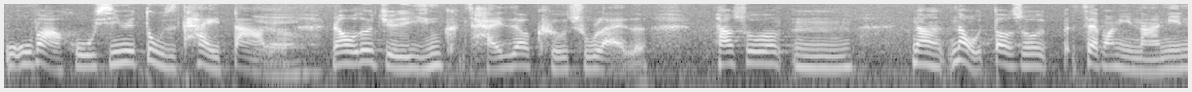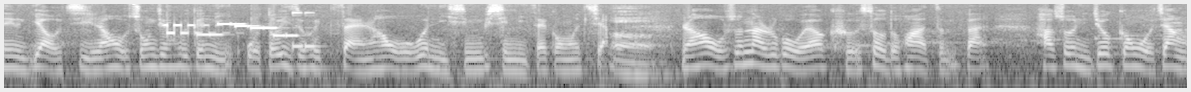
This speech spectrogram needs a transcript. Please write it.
无法呼吸，因为肚子太大了。然后我都觉得已经孩子要咳出来了。他说，嗯。那那我到时候再帮你拿捏那个药剂，然后我中间会跟你，我都一直会在，然后我问你行不行，你再跟我讲。嗯然后我说那如果我要咳嗽的话怎么办？他说你就跟我这样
